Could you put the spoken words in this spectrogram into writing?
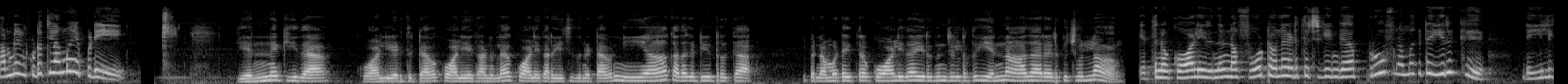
கம்ப்ளைண்ட் கொடுக்கலாமா எப்படி? என்ன கீதா? கோழி எடுத்துட்டாவ கோழியை காணல கோழி கறி வச்சு தின்னுட்டாவ நீயா கதை கட்டிட்டு இருக்கா? இப்ப நம்மகிட்ட இத்தனை கோழி தான் இருந்துன்னு சொல்றதுக்கு என்ன ஆதாரம் இருக்கு சொல்லலாம்? எத்தனை கோழி இருந்து நான் போட்டோலாம் எடுத்து வச்சிருக்கீங்க ப்ரூஃப் நம்ம கிட்ட இருக்கு. டெய்லி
